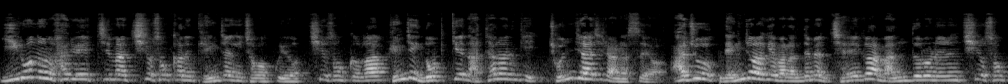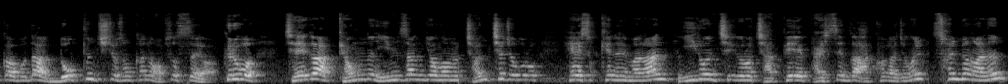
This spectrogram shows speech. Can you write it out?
이론은 화려했지만 치료 성과는 굉장히 적었고요. 치료 성과가 굉장히 높게 나타나는 게 존재하지 않았어요. 아주 냉정하게 말한다면 제가 만들어내는 치료 성과보다 높은 치료 성과는 없었어요. 그리고 제가 겪는 임상 경험을 전체적으로 해석해낼 만한 이론책으로 자폐의 발생과 악화 과정을 설명하는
